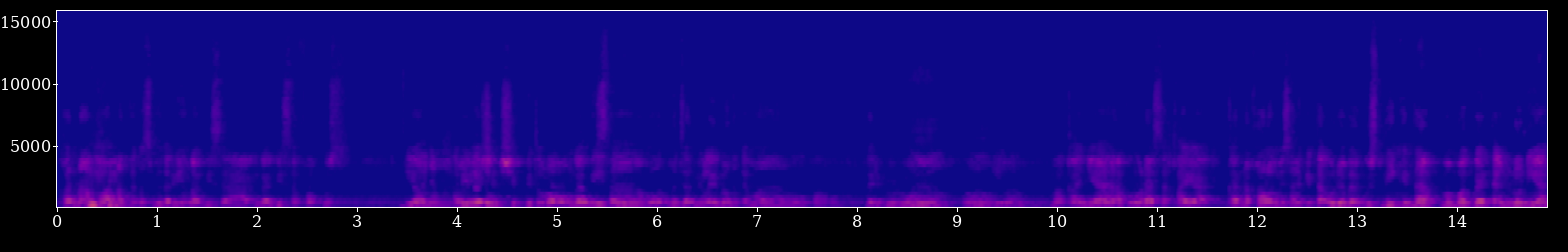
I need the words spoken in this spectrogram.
Karena aku anaknya tuh sebenarnya nggak bisa nggak bisa fokus Di yang banyak hal relationship gitu, loh, nggak Oh, bisa. gitu. Aku ngejar nilai banget emang oh parah dari dulu. oh gila Makanya aku ngerasa kayak karena kalau misalnya kita udah bagus nih, kita membuat benteng dulu nih ya.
